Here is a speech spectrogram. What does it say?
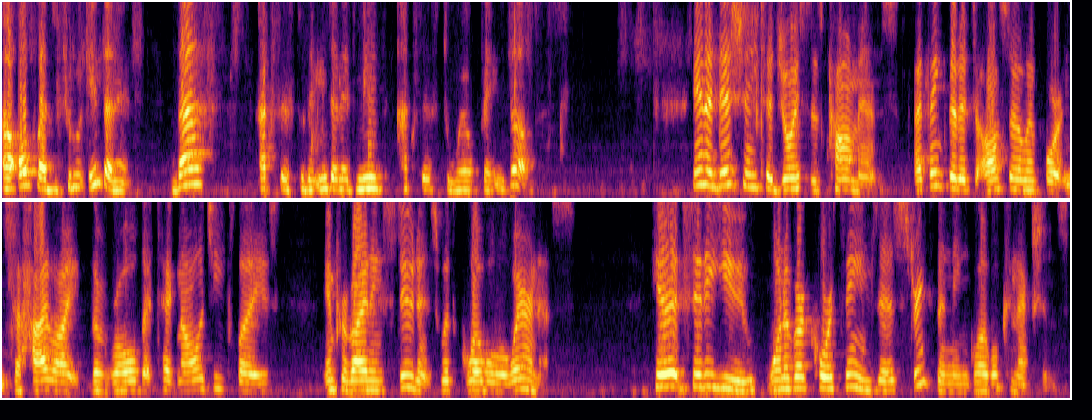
are offered through internet. Thus, access to the internet means access to well-paying jobs. In addition to Joyce's comments, I think that it's also important to highlight the role that technology plays in providing students with global awareness. Here at CityU, one of our core themes is strengthening global connections.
